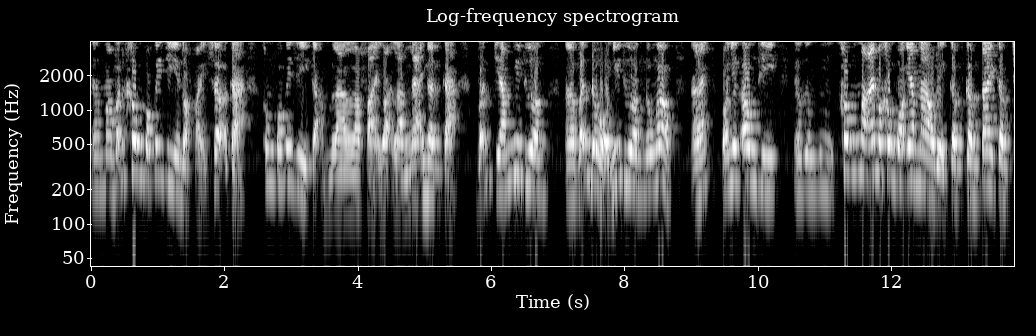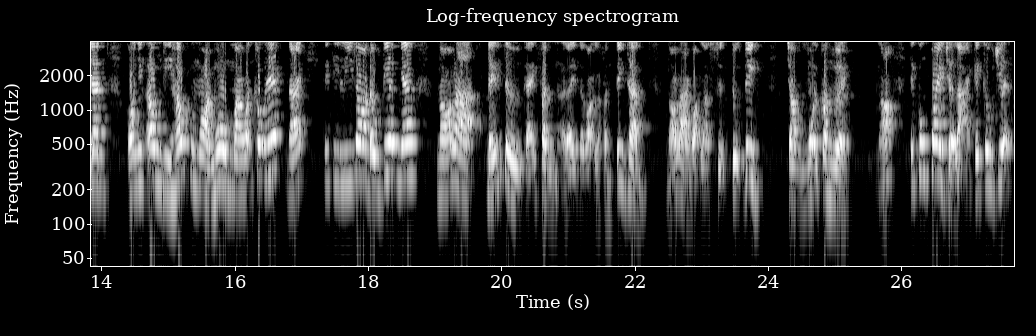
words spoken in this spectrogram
ờ, mà vẫn không có cái gì là phải sợ cả, không có cái gì cả là là phải, gọi là, ngại ngần cả. Vẫn chém như thường ờ, vẫn đổ như thường, đúng không? Đấy, có những ông thì không mãi mà không có em nào để cầm cầm tay, cầm chân. Có những ông thì hốc mỏi mồm mà vẫn không hết, đấy thế thì lý do đầu tiên nhá nó là đến từ cái phần ở đây ta gọi là phần tinh thần nó là gọi là sự tự tin trong mỗi con người. Đó. Thế cũng quay trở lại cái câu chuyện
